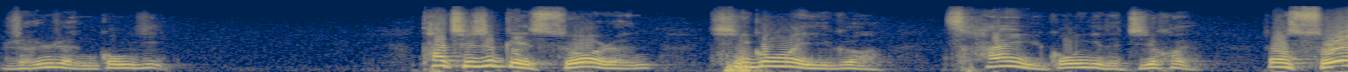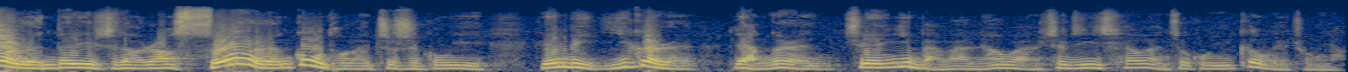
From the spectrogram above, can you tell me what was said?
人人公益”。它其实给所有人提供了一个参与公益的机会，让所有人都意识到，让所有人共同来支持公益，远比一个人、两个人捐一百万、两百万甚至一千万做公益更为重要。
